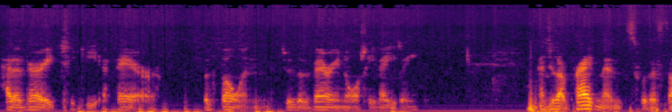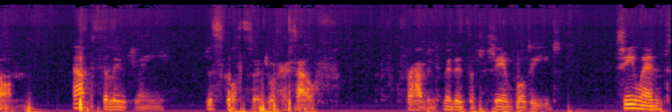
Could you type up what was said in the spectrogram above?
had a very cheeky affair with Bowen. She was a very naughty lady. And she got pregnant with a son. Absolutely disgusted with herself for having committed such a shameful deed. She went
